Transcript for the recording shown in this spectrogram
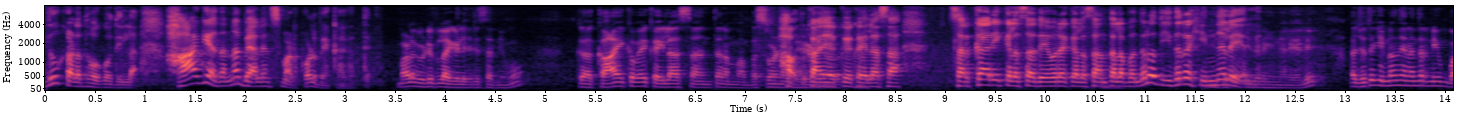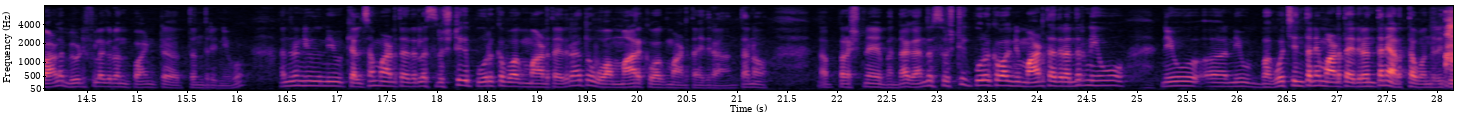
ಇದು ಕಳೆದು ಹೋಗೋದಿಲ್ಲ. ಹಾಗೆ ಅದನ್ನು ಬ್ಯಾಲೆನ್ಸ್ ಮಾಡ್ಕೊಳ್ಬೇಕಾಗತ್ತೆ. ಭಾಳ ಬ್ಯೂಟಿಫುಲ್ ಆಗಿ ಹೇಳಿದ್ರಿ ಸರ್ ನೀವು. ಕಾಯಕವೇ ಕೈಲಾಸ ಅಂತ ನಮ್ಮ ಬಸವಣ್ಣ ಹೌದು ಕಾಯಕವೇ ಕೈಲಾಸ. ಸರ್ಕಾರಿ ಕೆಲಸ ದೇವರ ಕೆಲಸ ಅಂತೆಲ್ಲ ಬಂದಿರೋದು ಇದರ ಹಿನ್ನೆಲೆಯಲ್ಲಿ. ಇದರ ಹಿನ್ನೆಲೆಯಲ್ಲಿ. ಅದ್ರ ಜೊತೆಗೆ ಇನ್ನೊಂದೇನೆಂದರೆ ನೀವು ಭಾಳ ಬ್ಯೂಟಿಫುಲ್ ಆಗಿರೋ ಒಂದು ಪಾಯಿಂಟ್ ತಂದ್ರಿ ನೀವು. ಅಂದರೆ ನೀವು ನೀವು ಕೆಲಸ ಮಾಡ್ತಾ ಇದ್ರಲ್ಲ ಸೃಷ್ಟಿಗೆ ಪೂರಕವಾಗಿ ಮಾಡ್ತಾ ಇದ್ದೀರಾ ಅಥವಾ ಮಾರಕವಾಗಿ ಮಾಡ್ತಾ ಇದ್ದೀರಾ ಅಂತನೋ ಪ್ರಶ್ನೆ ಬಂದಾಗ. ಅಂದರೆ ಸೃಷ್ಟಿಗೆ ಪೂರಕವಾಗಿ ನೀವು ಮಾಡ್ತಾ ಇದ್ದೀರಾ ಅಂದರೆ ನೀವು ನೀವು ನೀವು ಭಗವತ್ ಚಿಂತನೆ ಮಾಡ್ತಾ ಇದ್ದೀರ ಅಂತಲೇ ಅರ್ಥ ಒಂದು ರೀತಿ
